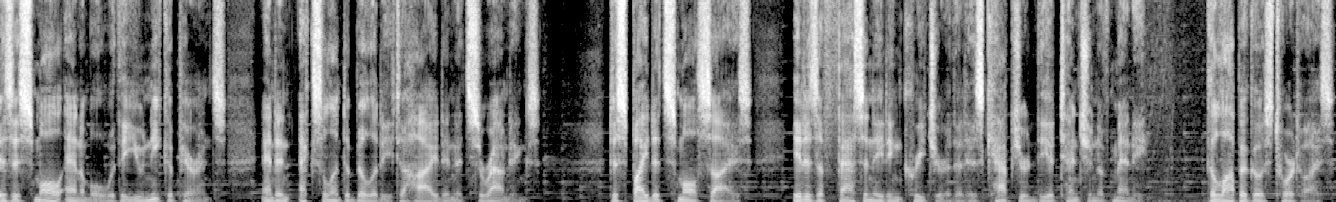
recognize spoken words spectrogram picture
is a small animal with a unique appearance and an excellent ability to hide in its surroundings. Despite its small size, it is a fascinating creature that has captured the attention of many. Galapagos tortoise.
